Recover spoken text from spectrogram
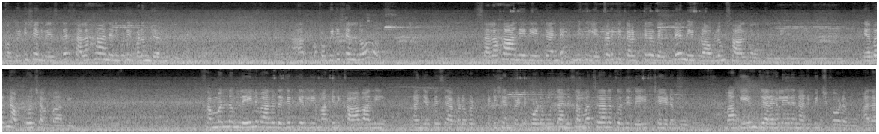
ఒక పిటిషన్ వేస్తే సలహా అనేది కూడా ఇవ్వడం జరుగుతుంది. ఒక పిటిషన్లో సలహా అనేది ఏంటంటే మీకు ఎక్కడికి కరెక్ట్గా వెళ్తే మీ ప్రాబ్లం సాల్వ్ అవుతుంది. ఎవరిని అప్రోచ్ అవ్వాలి? సంబంధం లేని వాళ్ళ దగ్గరికి వెళ్ళి మాకు ఇది కావాలి అని చెప్పేసి అక్కడ ఒక పిటిషన్ పెట్టుకోవడము దాన్ని సంవత్సరాల కొద్ది వెయిట్ చేయడము మాకేం జరగలేదని అనిపించుకోవడము. అలా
